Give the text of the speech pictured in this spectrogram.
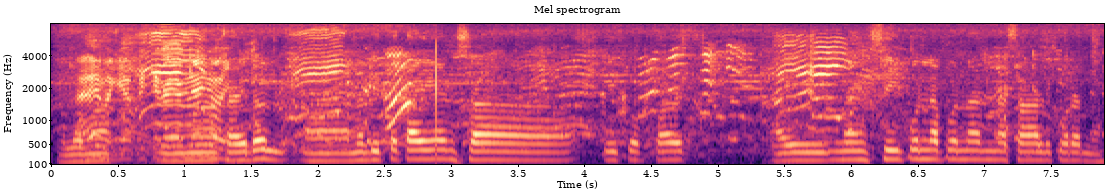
Hello mga, hello mga ka-idol. Ah, nandito tayo ngayon sa Eco Park. Ay may sipon na po na nasa likuran. Oh.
